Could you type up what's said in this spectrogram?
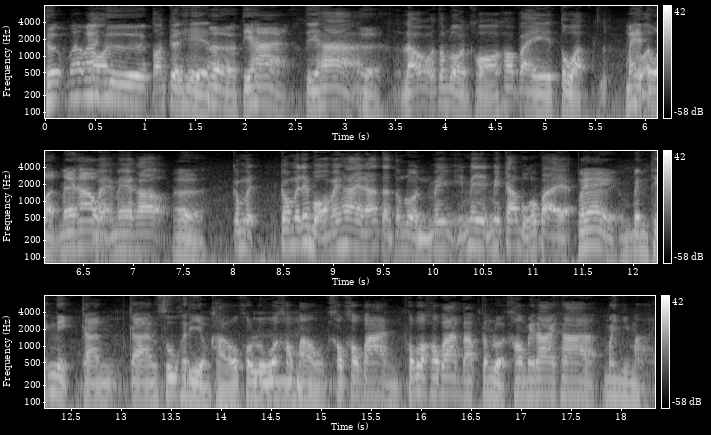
คือไม่ไม่ตอนคือตอนเกิดเหตุ เออตีห้าตีห้าเออ แล้วตำรวจขอเข้าไปตรวจ ไม่ให้ตรวจ ไม่ให้เข้า ไม่ไม่ให้เข้า เออ ก็ไม่ก็ไม่ได้บอกว่าไม่ให้นะ แต่ตำรวจไม่ไม่ไม่กล้าบุกเข้าไปอะไม่มันเป็นเทคนิคการการสู้คดีของเขาเขารู้ว่าเขาเมาเขาเข้าบ้านเพราะพอเข้าบ้านปั๊บตำรวจเข้าไม่ได้ถ้าไม่มีหมาย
